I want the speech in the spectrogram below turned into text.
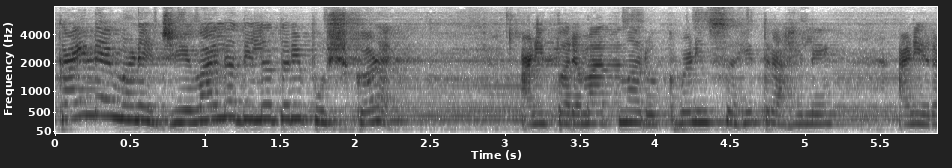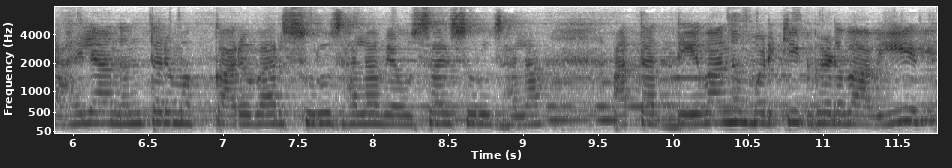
काय नाही म्हणे जेवायला दिलं तरी पुष्कळ आहे. आणि परमात्मा रुक्मिणी सहित राहिले. आणि राहिल्यानंतर मग कारोबार सुरू झाला व्यवसाय सुरू झाला. आता देवानं मडकी घडवावी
